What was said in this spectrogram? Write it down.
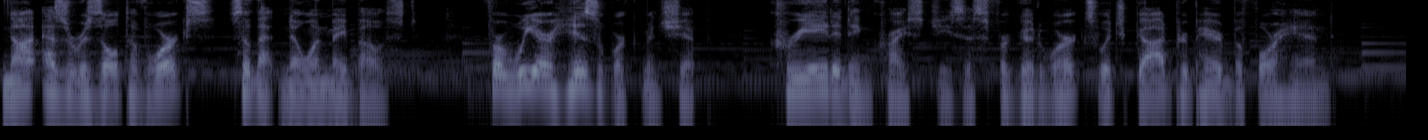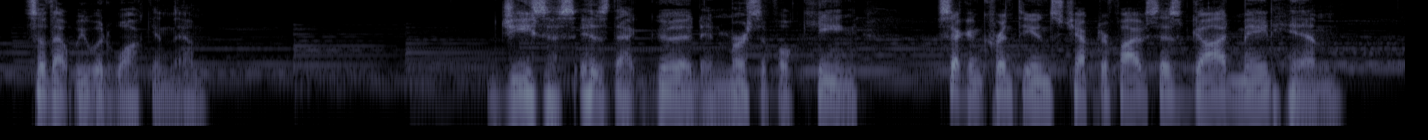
not as a result of works, so that no one may boast. For we are his workmanship, created in Christ Jesus for good works, which God prepared beforehand, so that we would walk in them. Jesus is that good and merciful King. 2 Corinthians chapter 5 says, God made him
